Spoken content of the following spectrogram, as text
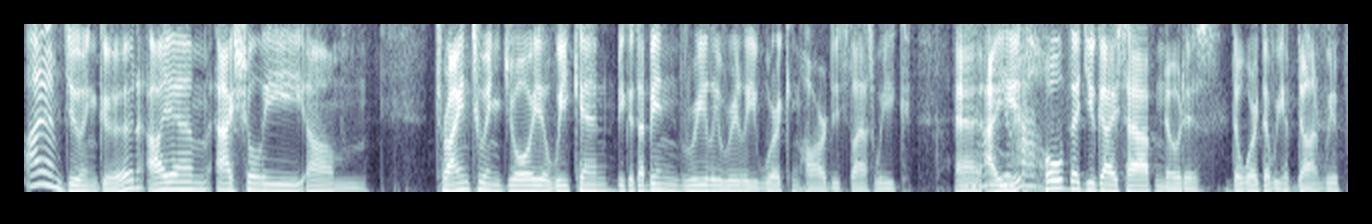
I am doing good. I am actually um, trying to enjoy the weekend because I've been really, really working hard this last week, and know I hope that you guys have noticed the work that we have done. We've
